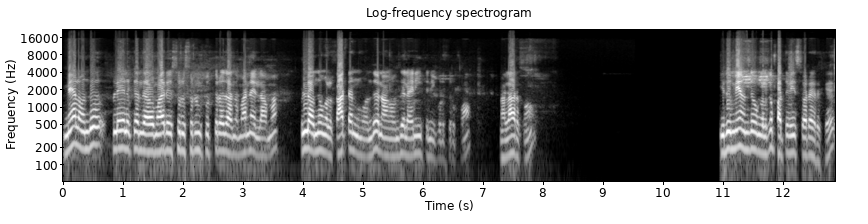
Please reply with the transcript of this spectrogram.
மேலே வந்து பிள்ளைகளுக்கு அந்த மாதிரி சுறுசுறுன்னு குத்துறது அந்த மாதிரிலாம் இல்லாமல் உள்ளே வந்து உங்களுக்கு காட்டன் வந்து நாங்கள் வந்து லைனிங் துணி கொடுத்துருப்போம் நல்லாயிருக்கும் இதுவுமே வந்து உங்களுக்கு பத்து வயசு வரை இருக்குது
